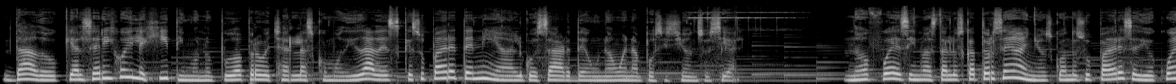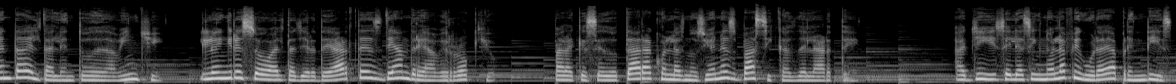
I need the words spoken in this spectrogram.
dado que al ser hijo ilegítimo no pudo aprovechar las comodidades que su padre tenía al gozar de una buena posición social. No fue sino hasta los 14 años cuando su padre se dio cuenta del talento de Da Vinci y lo ingresó al taller de artes de Andrea Verrocchio, para que se dotara con las nociones básicas del arte. Allí se le asignó la figura de aprendiz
